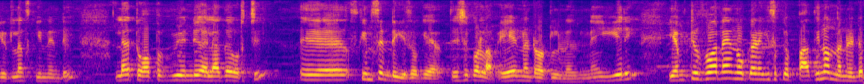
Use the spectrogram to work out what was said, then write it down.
കിട്ടുന്ന സ്കിൻ ഉണ്ട്. അല്ലാതെ ടോപ്പ് അപ്പ് ഇവന്റ് അല്ലാതെ കുറച്ച് സ്കിൻസ് ഉണ്ട് ഗീസ് ഓക്കെ അത്യാവശ്യം കൊള്ളാം. ഏഴെണ്ണം ടോട്ടൽ ഉണ്ട്. പിന്നെ ഈ ഒരു എം ടു ഫോറിനെ നോക്കുകയാണെങ്കിൽ ഒക്കെ പതിനൊന്നെണ്ണം ഉണ്ട്.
